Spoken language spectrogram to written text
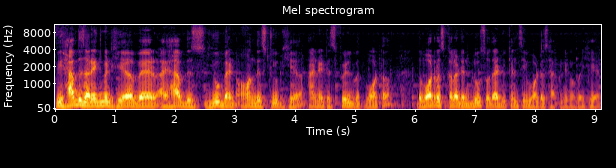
We have this arrangement here where I have this U-bend on this tube here and it is filled with water. The water is colored in blue so that you can see what is happening over here.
